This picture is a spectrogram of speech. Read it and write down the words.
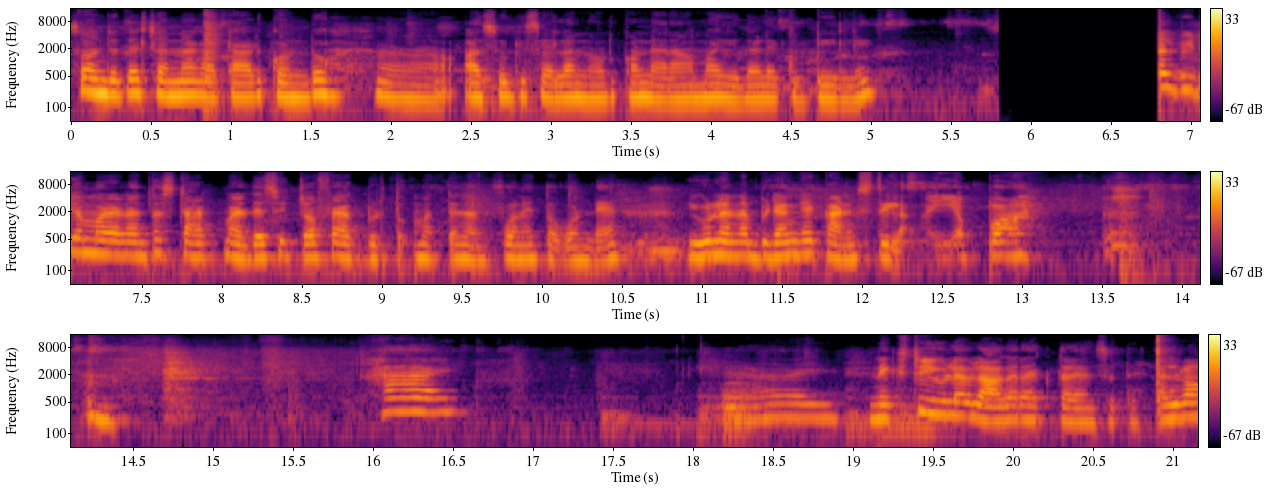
ಸೊ ಅವನ ಜೊತೆ ಚೆನ್ನಾಗಿ ಆಟ ಆಡಿಕೊಂಡು ಹಸು ಗಿಸು ಎಲ್ಲ ನೋಡ್ಕೊಂಡು ಆರಾಮಾಗಿದ್ದಾಳೆ ಗುಬ್ಬಿ ಇಲ್ಲಿ. ವಿಡಿಯೋ ಮಾಡೋಣ ಅಂತ ಸ್ಟಾರ್ಟ್ ಮಾಡಿದೆ. ಸ್ವಿಚ್ ಆಫ್ ಆಗಿಬಿಡ್ತು. ಮತ್ತೆ ನನ್ನ ಫೋನೇ ತೊಗೊಂಡೆ. ಇವಳನ್ನ ಬಿಡಂಗೆ ಕಾಣಿಸ್ತಿಲ್ಲ. ಅಯ್ಯಪ್ಪ. ಹಾಯ್ ಹಾಯ್ ನೆಕ್ಸ್ಟ್ ಇವಳೆ ವ್ಲಾಗರ್ ಆಗ್ತಾಳೆ ಅನ್ಸುತ್ತೆ. ಅಲ್ವಾ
